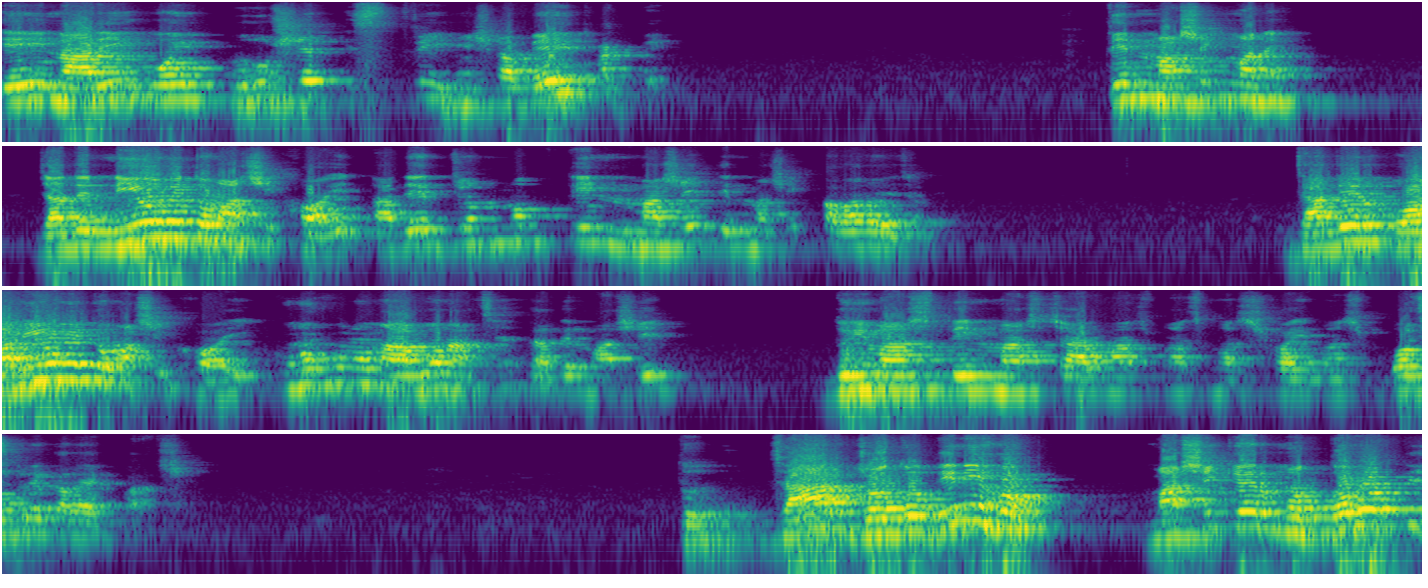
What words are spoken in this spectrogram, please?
এই নারী ওই পুরুষের স্ত্রী হিসাবেই থাকবে। তিন মাসিক মানে? যাদের নিয়মিত মাসিক হয়, তাদের জন্য তিন মাসে তিন মাসিক কভার হয়ে যাবে। যাদের অনিয়মিত মাসিক হয়, কোন কোন মা বোন আছে যাদের মাসিক দুই মাস, তিন মাস, চার মাস, পাঁচ মাস, ছয় মাস, বছরে কারও একবার আসে। তো যার যতদিনই হোক, মাসিকের মধ্যবর্তী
